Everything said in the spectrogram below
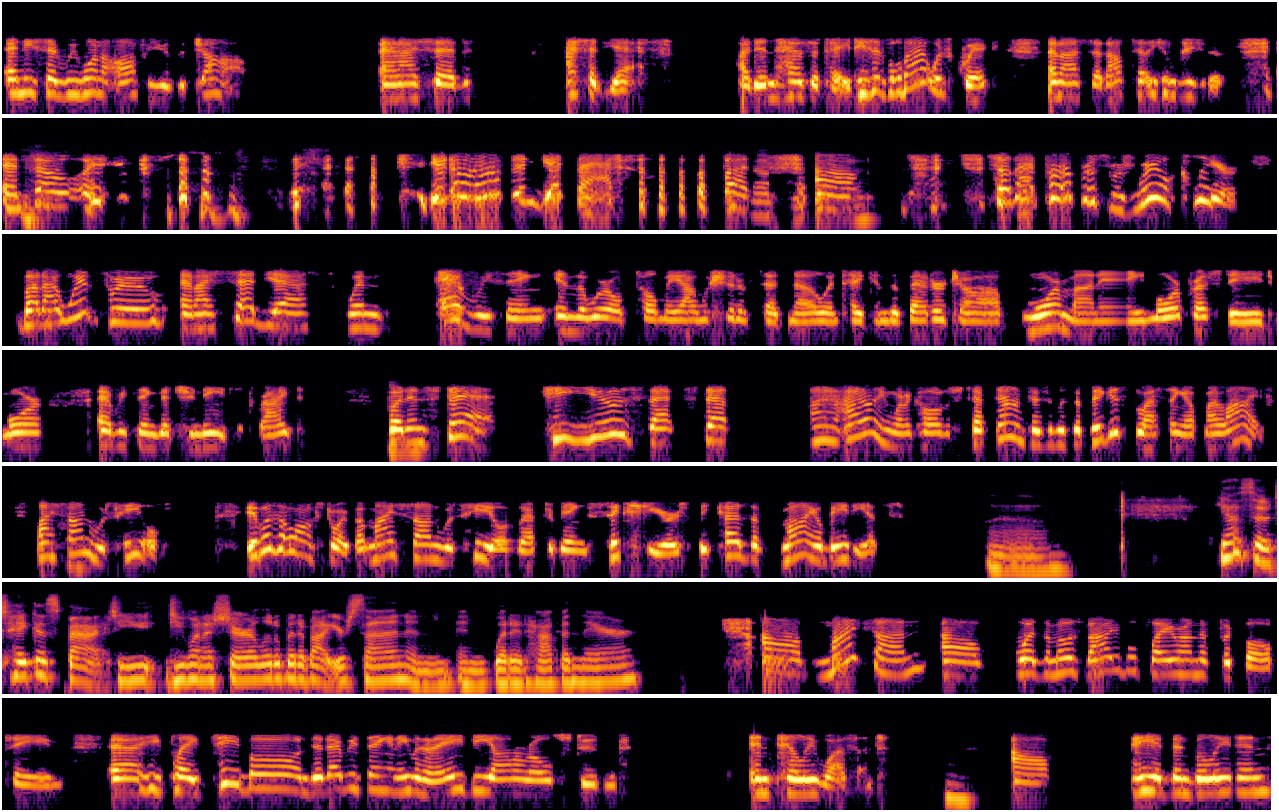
And he said, We want to offer you the job. And I said, I said, yes. I didn't hesitate. He said, Well, that was quick. And I said, I'll tell you later. And so you don't often get that. but um, so that purpose was real clear. But I went through and I said yes when everything in the world told me I should have said no and taken the better job, more money, more prestige, more everything that you needed, right? But mm-hmm. instead, he used that step. I don't even want to call it a step down because it was the biggest blessing of my life. My son was healed. It was a long story, but my son was healed after being six years because of my obedience. Yeah, so take us back. Do you do you want to share a little bit about your son and and what had happened there? Uh, my son uh, was the most valuable player on the football team. Uh, he played t-ball and did everything, and he was an AB honor roll student until he wasn't. Hmm. Uh, he had been bullied in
